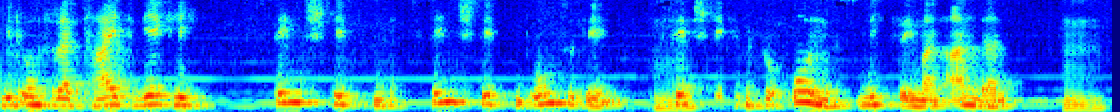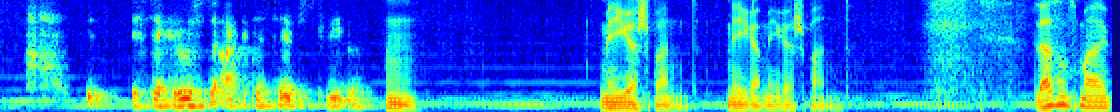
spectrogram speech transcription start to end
mit unserer Zeit wirklich sinnstiftend, sinnstiftend umzugehen, mhm. sinnstiftend für uns, nicht für jemand anderen, mhm. ist der größte Akt der Selbstliebe. Mhm. Mega spannend, mega, mega spannend. Lass uns mal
